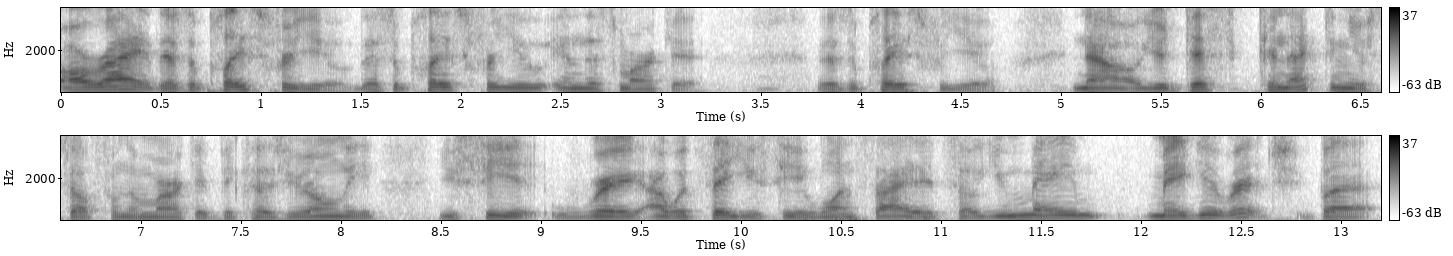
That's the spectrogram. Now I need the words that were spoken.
all right, there's a place for you. There's a place for you in this market. There's a place for you. Now you're disconnecting yourself from the market because you're only you see it where I would say you see it one-sided. So you may may get rich, but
